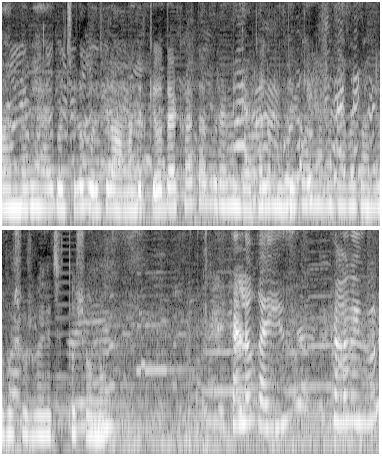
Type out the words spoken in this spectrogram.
বান্ধবী হাই করছিল বলছিল আমাদেরকেও দেখা। তারপরে আমি দেখালাম ওদেরকে। আমাদের আবার বান্ধবী শুরু হয়ে গেছে তো শোনো। হ্যালো গাইস হ্যালো গাইস বল।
